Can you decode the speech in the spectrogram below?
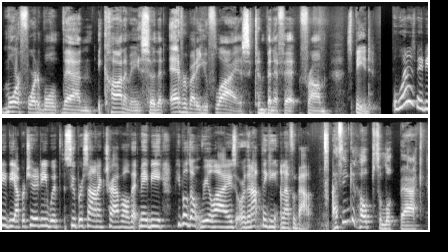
more affordable than economy so that everybody who flies can benefit from speed what is maybe the opportunity with supersonic travel that maybe people don't realize or they're not thinking enough about? I think it helps to look back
